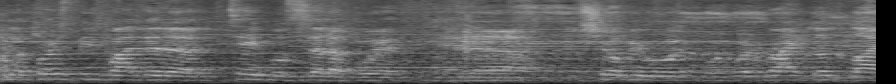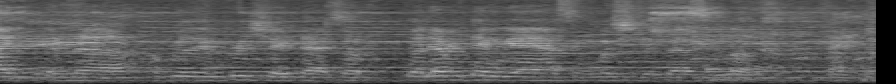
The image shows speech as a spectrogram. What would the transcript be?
one of the first people I did a table setup with, and uh, showed me what, what, what right looked like, and uh, I really appreciate that. So, done everything we asked, and wish you the best of luck. Thank you.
